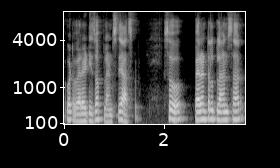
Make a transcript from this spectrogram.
what varieties of plants they asked. So parental plants are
